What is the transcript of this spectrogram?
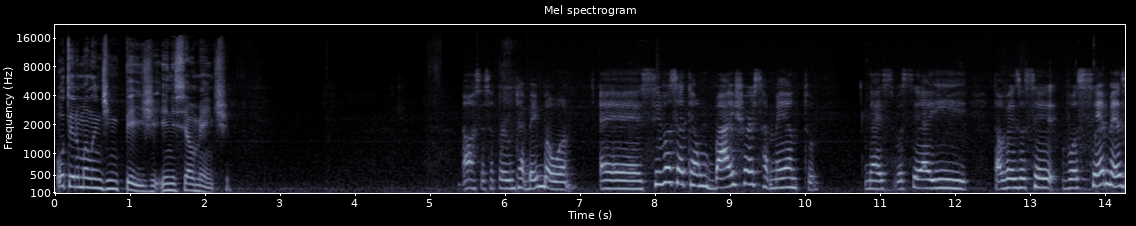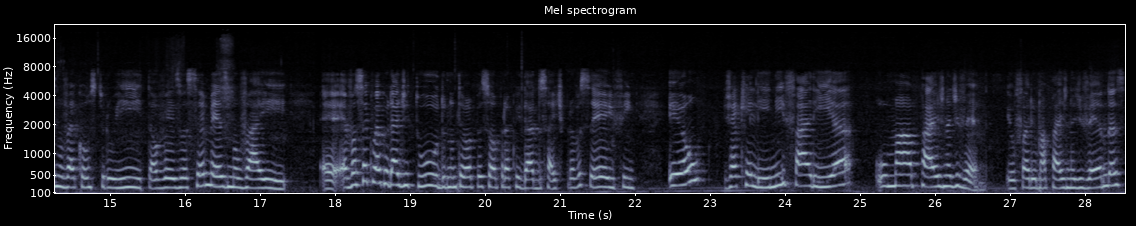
ou ter uma landing page inicialmente? Nossa, essa pergunta é bem boa. É, se você tem um baixo orçamento, né? Se você aí, talvez você, você mesmo vai construir, talvez você mesmo vai é, é você que vai cuidar de tudo, não tem uma pessoa para cuidar do site para você, enfim. Eu, Jaqueline, faria uma página de vendas. Eu faria uma página de vendas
